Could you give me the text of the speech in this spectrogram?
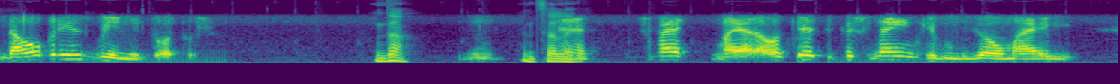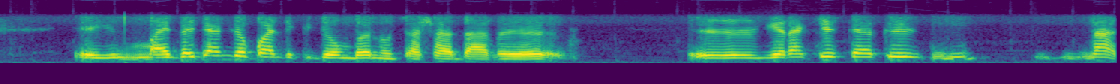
Dar au prins bine totuși. da, înțeleg. Eh, Și mai, mai era o chestie că și înainte eu mai eh, mai dădeam deoparte câte un bănuț așa, dar eh, eh, era chestia că na,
